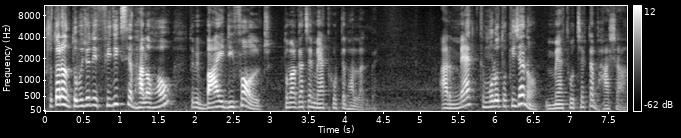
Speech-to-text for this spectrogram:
সুতরাং তুমি যদি ফিজিক্সে ভালো হও, তুমি বাই ডিফল্ট তোমার কাছে ম্যাথ করতে ভালো লাগবে। আর ম্যাথ মূলত কি জানো? ম্যাথ হচ্ছে একটা ভাষা।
